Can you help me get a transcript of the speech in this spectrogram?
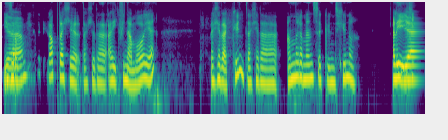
is Ja. dat redelijk rap dat je dat... Je dat allee, ik vind dat mooi, hè. Dat je dat kunt, dat je dat andere mensen kunt gunnen. Allee, ik- Ja.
